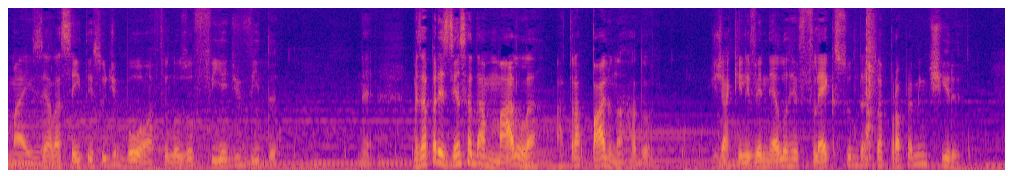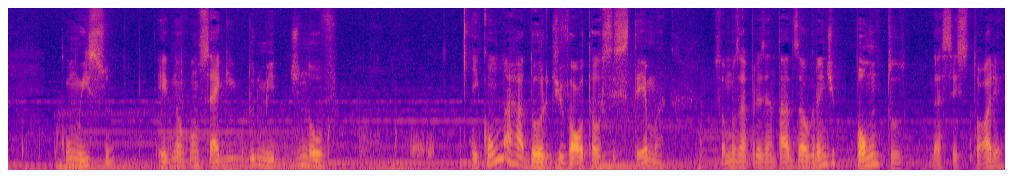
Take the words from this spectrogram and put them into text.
Mas ela aceita isso de boa, uma filosofia de vida. Né? Mas a presença da Marla atrapalha o narrador, já que ele vê nela o reflexo da sua própria mentira. Com isso, ele não consegue dormir de novo. E com o narrador de volta ao sistema, somos apresentados ao grande ponto dessa história,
